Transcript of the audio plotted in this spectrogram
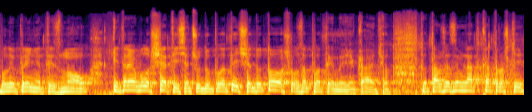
були прийняті знову. І треба було ще тисячу доплатити ще до того, що заплатили. Як кажуть, от. То там вже земля така трошки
